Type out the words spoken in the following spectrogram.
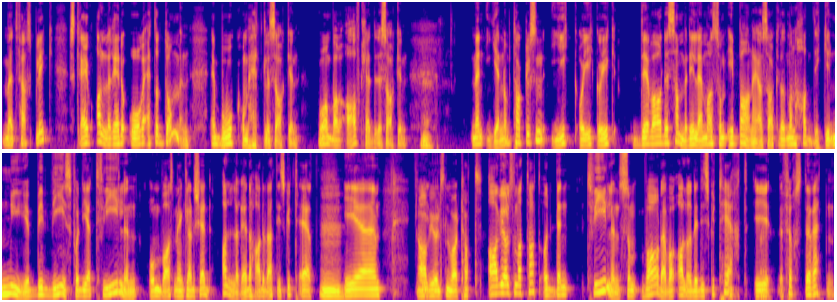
med et ferskt blikk, skrev allerede året etter dommen en bok om Hetle-saken, hvor han bare avkledde det saken. Mm. Men gjenopptakelsen gikk og gikk og gikk. Det var det samme dilemmaet som i Baneheia-saken, at man hadde ikke nye bevis fordi at tvilen om hva som egentlig hadde skjedd, allerede hadde vært diskutert. Mm. I, uh, Avgjørelsen var tatt. Avgjørelsen var tatt, og den tvilen som var der, var allerede diskutert i første retten.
